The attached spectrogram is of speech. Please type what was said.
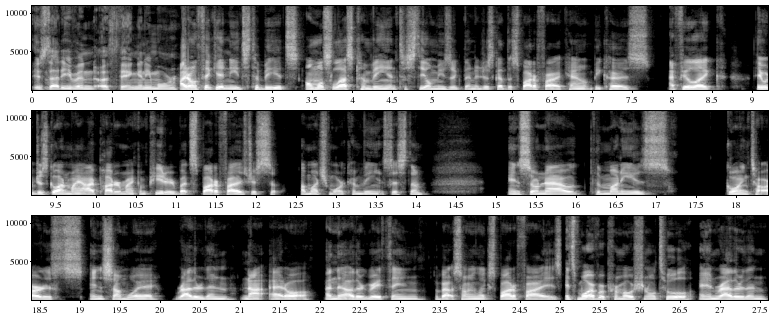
Is that even a thing anymore? I don't think it needs to be. It's almost less convenient to steal music than to just get the Spotify account because I feel like it would just go on my iPod or my computer, but Spotify is just a much more convenient system. And so now the money is going to artists in some way rather than not at all. And the other great thing about something like Spotify is it's more of a promotional tool. And rather than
